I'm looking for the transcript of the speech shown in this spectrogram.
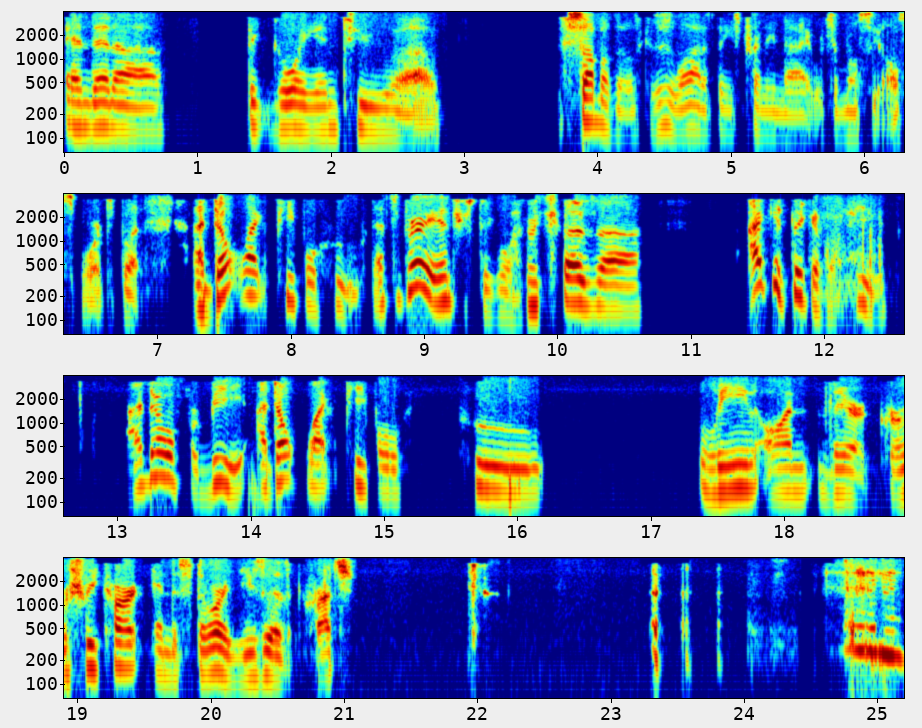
and then uh, going into uh, some of those because there's a lot of things trending tonight, which are mostly all sports. But I don't like people who. That's a very interesting one because uh, I can think of a few. I know for me, I don't like people who lean on their grocery cart in the store and use it as a crutch.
